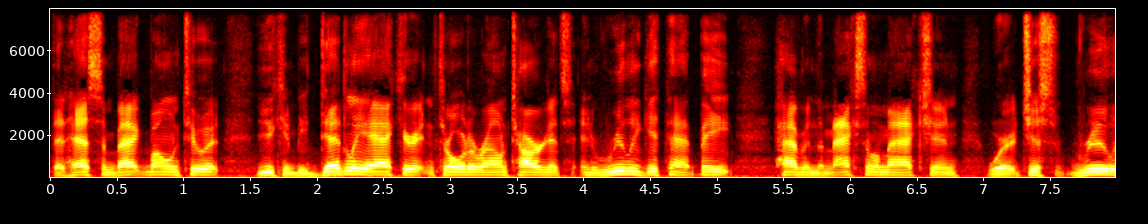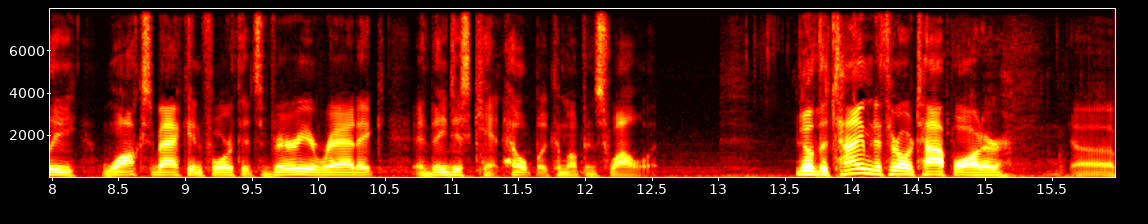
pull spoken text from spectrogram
that has some backbone to it, you can be deadly accurate and throw it around targets and really get that bait having the maximum action where it just really walks back and forth. It's very erratic and they just can't help but come up and swallow it. You know, the time to throw a topwater uh,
